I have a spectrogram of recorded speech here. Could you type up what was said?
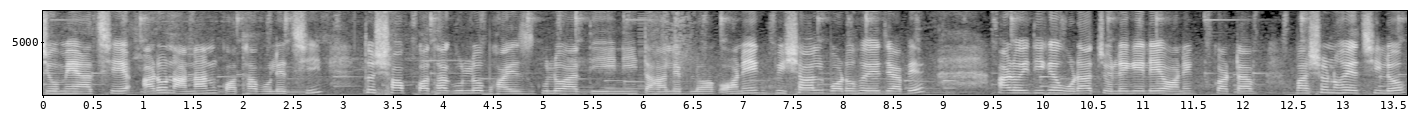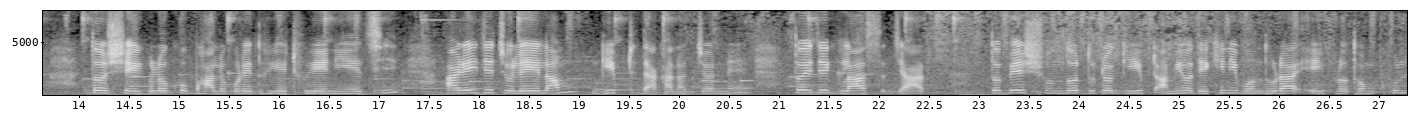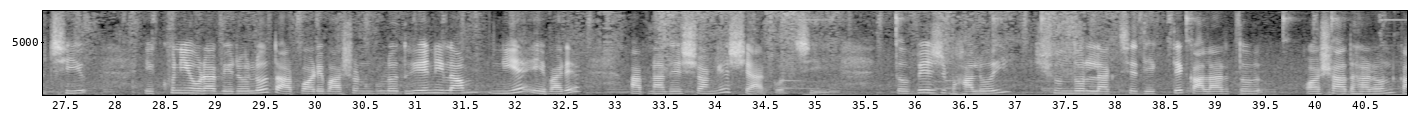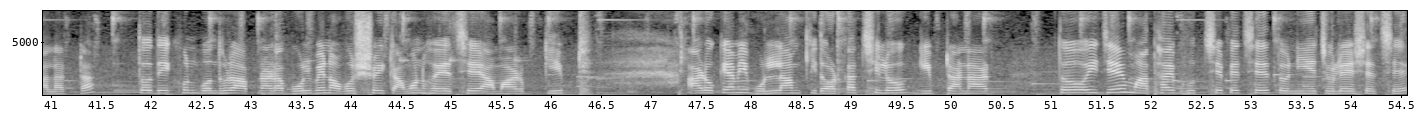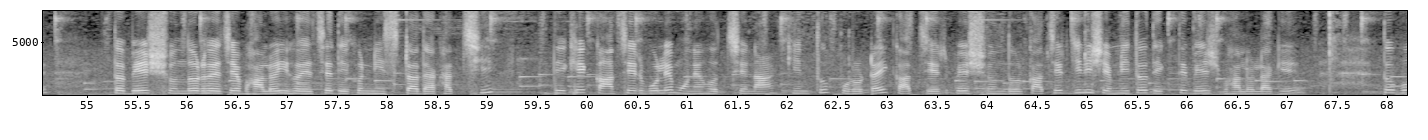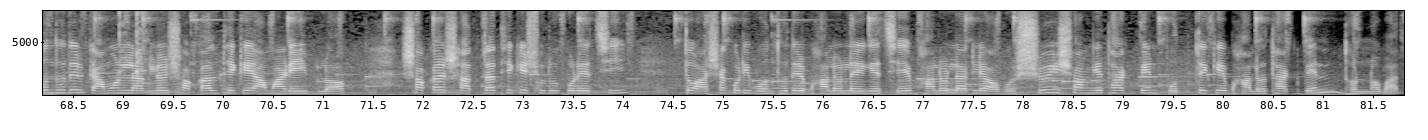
জমে আছে আরও নানান কথা বলেছি। তো সব কথাগুলো, ভয়েসগুলো আর দিইনি, তাহলে ব্লগ অনেক বিশাল বড় হয়ে যাবে। আর ওইদিকে ওরা চলে গেলে অনেক কটা বাসন হয়েছিল, তো সেইগুলো খুব ভালো করে ধুয়ে ঠুয়ে নিয়েছি। আর এই যে চলে এলাম গিফট দেখানোর জন্যে। তো এই যে গ্লাস জার, তো বেশ সুন্দর দুটো গিফট, আমিও দেখিনি বন্ধুরা, এই প্রথম খুলছি। এক্ষুনি ওরা বেরোলো, তারপরে বাসনগুলো ধুয়ে নিলাম, নিয়ে এবারে আপনাদের সঙ্গে শেয়ার করছি। তো বেশ ভালোই সুন্দর লাগছে দেখতে কালার তো অসাধারণ কালারটা তো দেখুন বন্ধুরা, আপনারা বলবেন অবশ্যই কেমন হয়েছে আমার গিফট আর ওকে আমি বললাম কি দরকার ছিল গিফট আনার। তো ওই যে মাথায় ভূত চেপেছে, তো নিয়ে চলে এসেছে। তো বেশ সুন্দর হয়েছে, ভালোই হয়েছে। দেখুন, নিচটা দেখাচ্ছি। দেখে কাচের বলে মনে হচ্ছে না, কিন্তু পুরোটাই কাচের। বেশ সুন্দর। কাচের জিনিস এমনিতেও দেখতে বেশ ভালো লাগে। তো বন্ধুদের, কেমন লাগল? সকাল থেকে আমার এই ব্লগ। সকাল সাতটা থেকে শুরু করেছি। তো আশা করি বন্ধুদের ভালো লেগেছে। ভালো লাগলে অবশ্যই সঙ্গে থাকবেন। প্রত্যেকে ভালো থাকবেন। ধন্যবাদ।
